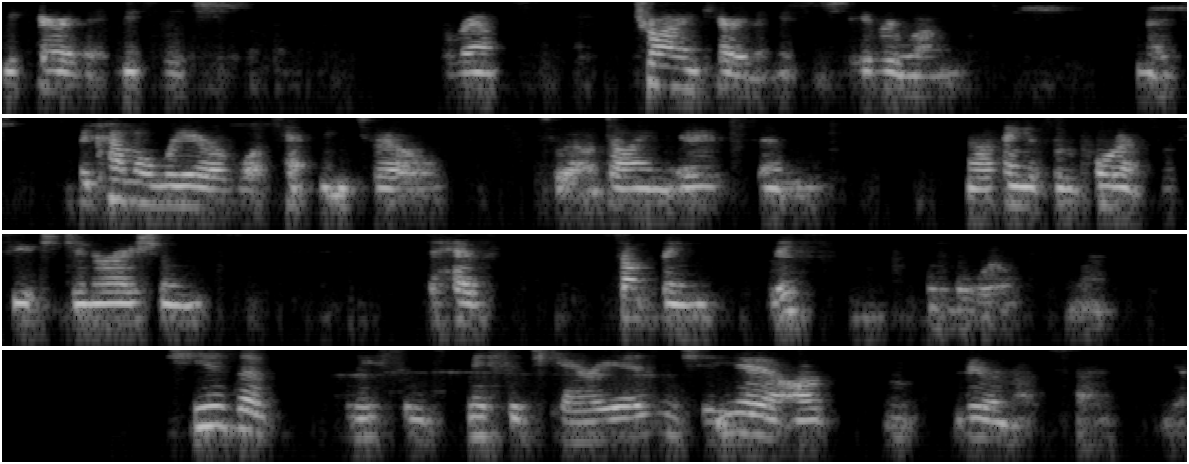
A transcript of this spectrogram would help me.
we carry that message around. Try and carry that message to everyone. You know, to become aware of what's happening to our to our dying earth, and I think it's important for future generations to have something left of the world. you know. She is a message, message carrier, isn't she? Yeah, I, very much so. Yeah,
